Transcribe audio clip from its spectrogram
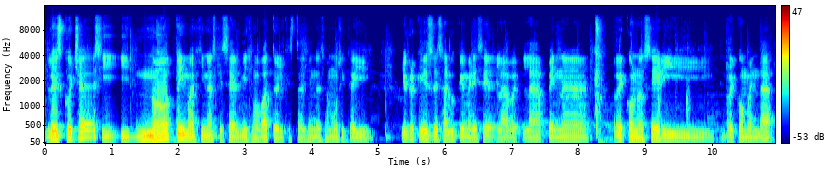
lo escuchas y no te imaginas que sea el mismo vato el que está haciendo esa música y yo creo que eso es algo que merece la, pena reconocer y recomendar.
